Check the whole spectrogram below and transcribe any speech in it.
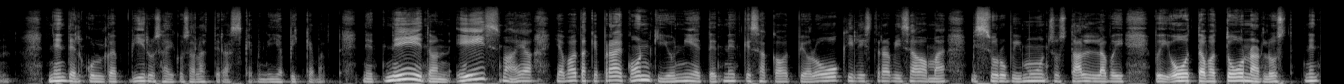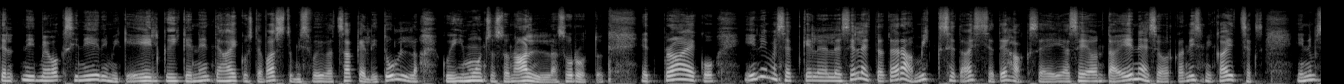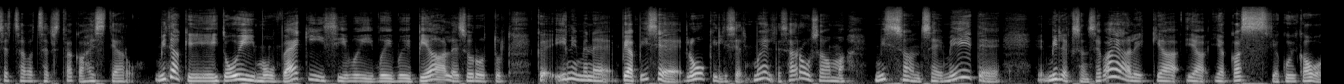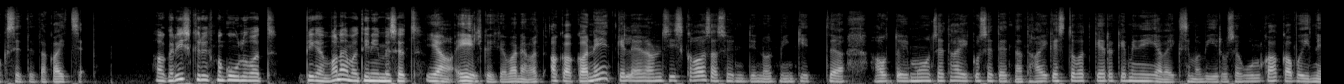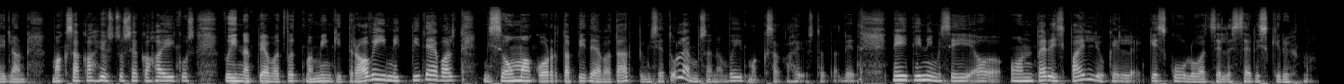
nendel kulgeb viirushaigus alati raskemini ja pikemalt. nii et need on esma ja, ja vaadake, praegu ongi ju nii, et, et need, kes hakkavad bioloogilist ravi saama, mis surub immuunsust alla või, või ootavad doonarlust, nendel, neid me vaktsineerimegi eelkõige nende haiguste vastu, mis võivad sageli tulla, kui immuunsus on alla surutud. et praegu inimesed, kellele seletada ära, miks seda asja tehakse ja see on ta eneseorganismi kaitseks, inimesed saavad sellest väga hästi aru. midagi ei toimu vägisi või, või, või pealesurutult, inim-, inimene peab ise loogiliselt mõeldes aru saama, mis on see meede, milleks on see vajalik ja, ja, ja kas ja kui kauaks see teda kaitseb. aga riskirühma kuuluvad pigem vanemad inimesed? jaa, eelkõige vanemad, aga ka need, kellel on siis kaasasündinud mingid äh, autoimmuunsed haigused, et nad haigestuvad kergemini ja väiksema viiruse hulgaga või neil on maksakahjustusega haigus või nad peavad võtma mingit ravimit pidevalt, mis omakorda pideva tarbimise tulemusena võib maksa kahjustada, need, neid inimesi on päris palju, kel, kes kuuluvad sellesse riskirühma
